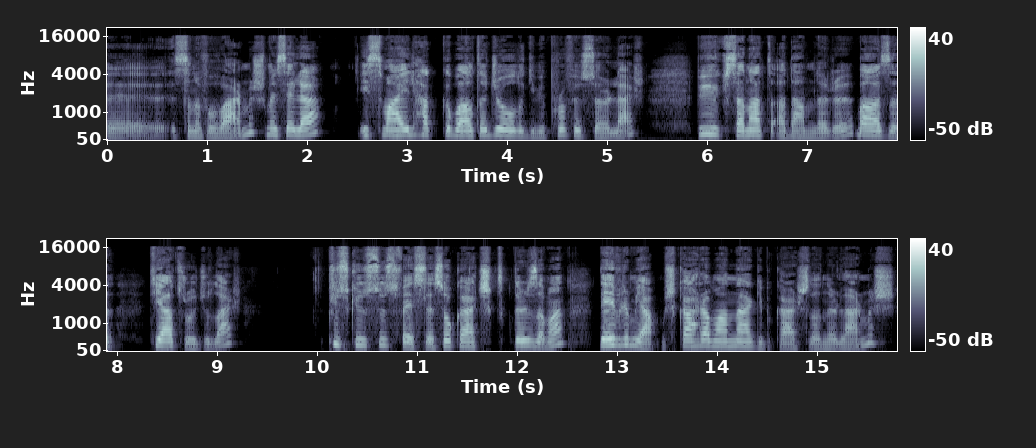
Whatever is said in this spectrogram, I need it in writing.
e, sınıfı varmış. Mesela İsmail Hakkı Baltacıoğlu gibi profesörler, büyük sanat adamları, bazı tiyatrocular püskülsüz fesle sokağa çıktıkları zaman devrim yapmış kahramanlar gibi karşılanırlarmış.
